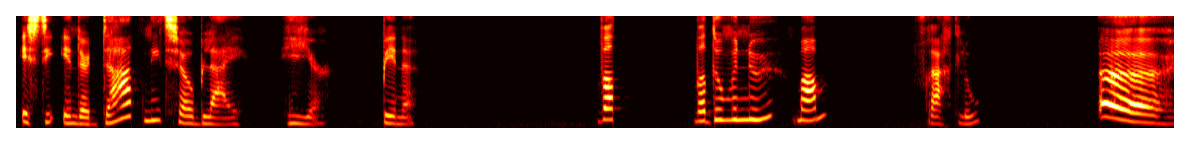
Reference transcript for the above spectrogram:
is hij inderdaad niet zo blij hier binnen. Wat, wat doen we nu, mam? vraagt Lou. Eh,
